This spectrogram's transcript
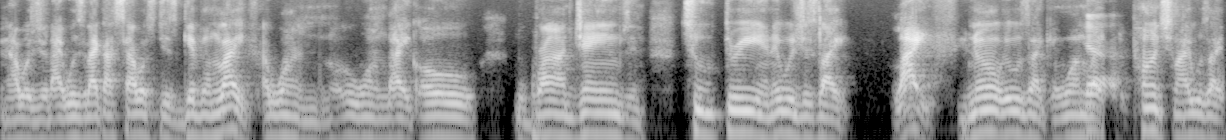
And I was just, I was like I said, I was just giving life. I wasn't no one like oh LeBron James and two three, and it was just like life. You know, it was like it wasn't yeah. like the punchline. It was like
